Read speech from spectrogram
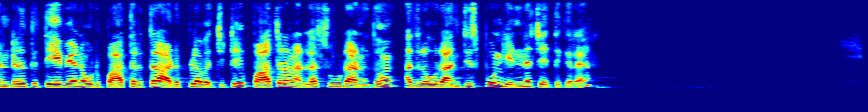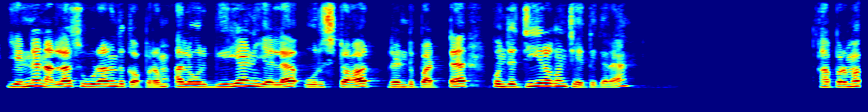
பண்ணுறதுக்கு தேவையான ஒரு பாத்திரத்தில் அடுப்பில் வச்சுட்டு பாத்திரம் நல்லா சூடானதும் அதில் ஒரு அஞ்சு ஸ்பூன் எண்ணெய் சேர்த்துக்கிறேன். எண்ணெய் நல்லா சூடானதுக்கப்புறம் அதில் ஒரு பிரியாணி இலை ஒரு ஸ்டார் ரெண்டு பட்டை கொஞ்சம் ஜீரகம் சேர்த்துக்கிறேன். அப்புறமா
